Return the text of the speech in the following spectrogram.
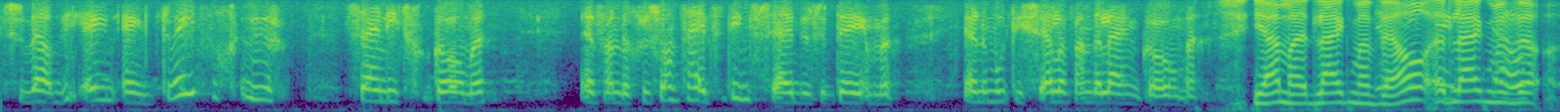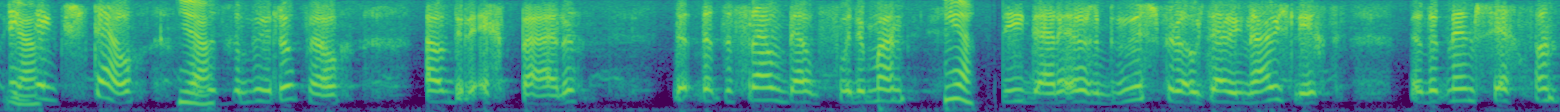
zowel die 112-figuur zijn niet gekomen. En van de gezondheidsdienst zeiden ze tegen me... En dan moet hij zelf aan de lijn komen. Ja, maar het lijkt me wel... Het lijkt me wel... Ik Ja. denk, stel, Ja. het gebeurt ook wel, oudere echtparen... Dat, dat de vrouw belt voor de man Ja. die daar ergens bewusteloos daar in huis ligt... dat het mens zegt van,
